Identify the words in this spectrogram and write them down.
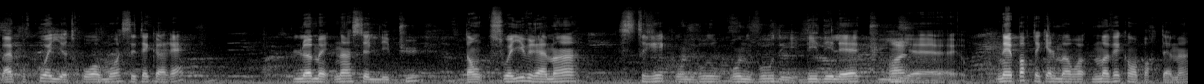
ben, pourquoi il y a trois mois, c'était correct. Là, maintenant, ce l'est plus. Donc, soyez vraiment strict au niveau, au niveau des, des délais, puis Ouais. euh, n'importe quel mau- mauvais comportement.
